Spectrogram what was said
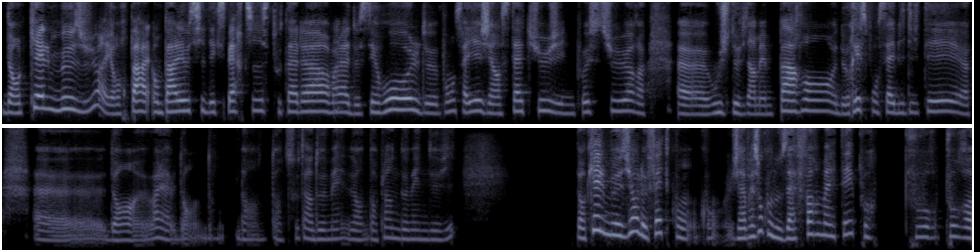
dans quelle mesure, et on, parlait aussi d'expertise tout à l'heure, voilà, de ces rôles, de bon, ça y est, j'ai un statut, j'ai une posture, euh, où je deviens même parent, de responsabilité euh, euh, dans, voilà, dans, dans, dans, tout un domaine, dans, plein de domaines de vie. Dans quelle mesure le fait qu'on, j'ai l'impression qu'on nous a formatés pour, pour, pour,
